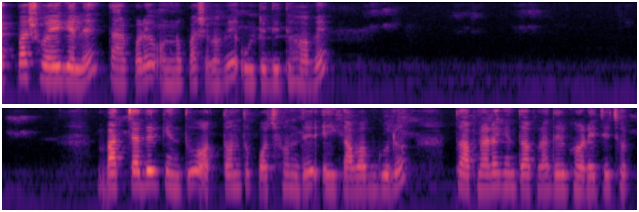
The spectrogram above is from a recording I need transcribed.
এক পাশ হয়ে গেলে তারপরে অন্য পাশ এভাবে উল্টে দিতে হবে। বাচ্চাদের কিন্তু অত্যন্ত পছন্দের এই কাবাবগুলো। তো আপনারা কিন্তু আপনাদের ঘরে যে ছোট্ট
